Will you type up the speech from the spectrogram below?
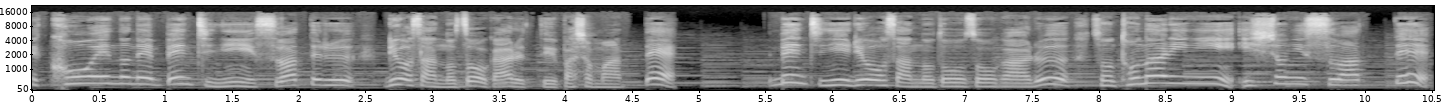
で公園のね、ベンチに座ってるりょうさんの像があるっていう場所もあって、ベンチにりょうさんの銅像がある、その隣に一緒に座って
